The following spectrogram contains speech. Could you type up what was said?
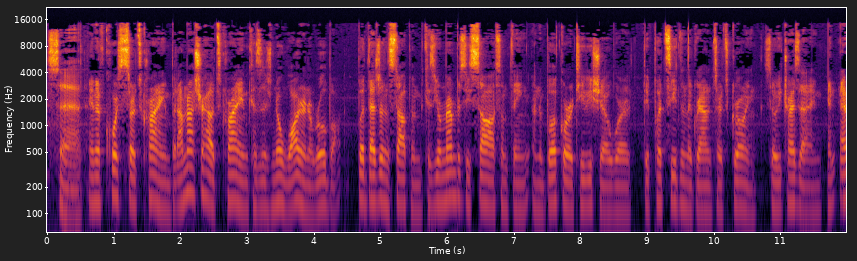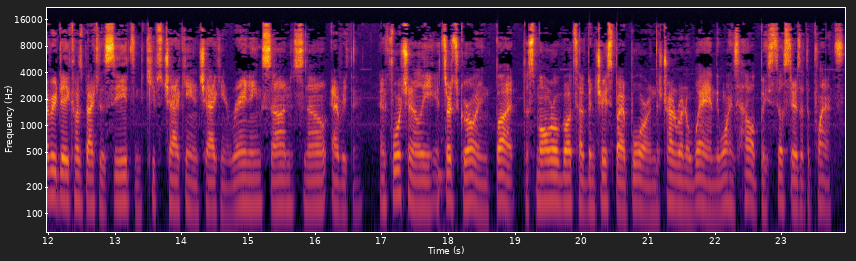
sad. And of course it starts crying, but I'm not sure how it's crying because there's no water in a robot. But that doesn't stop him because he remembers he saw something in a book or a TV show where they put seeds in the ground and starts growing. So he tries that, and every day comes back to the seeds and keeps checking and checking, raining, sun, snow, everything. And fortunately, it starts growing, but the small robots have been chased by a boar and they're trying to run away and they want his help, but he still stares at the plants.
